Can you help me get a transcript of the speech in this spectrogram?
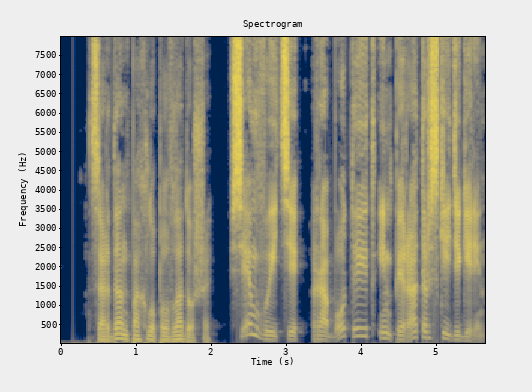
— Сардан похлопал в ладоши. «Всем выйти, работает императорский дигерин».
